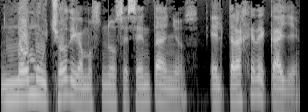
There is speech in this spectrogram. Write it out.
no mucho, digamos unos 60 años, el traje de calle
